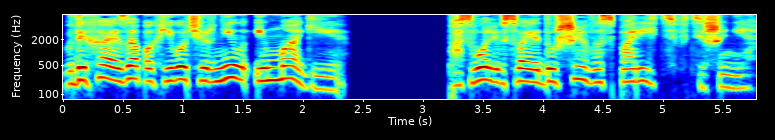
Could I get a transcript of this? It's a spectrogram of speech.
вдыхая запах его чернил и магии, позволив своей душе воспарить в тишине.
